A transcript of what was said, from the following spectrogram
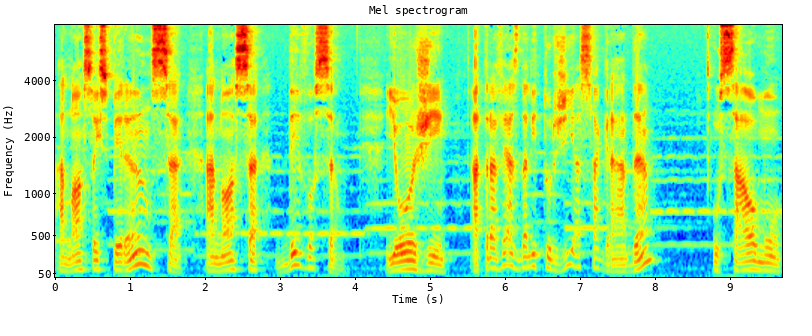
a nossa esperança, a nossa devoção. E hoje, através da liturgia sagrada, o salmo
